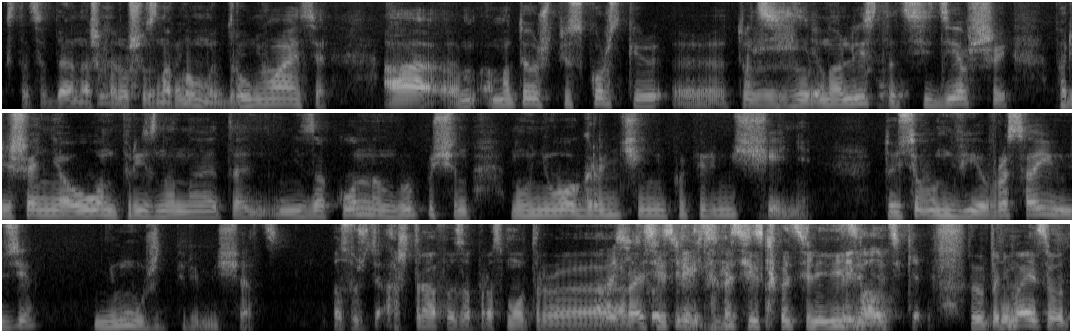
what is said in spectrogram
Кстати, да, наш хороший знакомый, друг. Понимаете? А Матеуш Пискорский, э, тоже Отсидел. журналист, отсидевший, по решению ООН признано это незаконным, выпущен, но у него ограничения по перемещению. То есть он в Евросоюзе не может перемещаться. Послушайте, а штрафы за просмотр э, российского, телевидения. российского телевидения? Вы понимаете, вот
